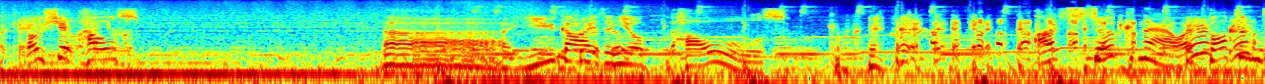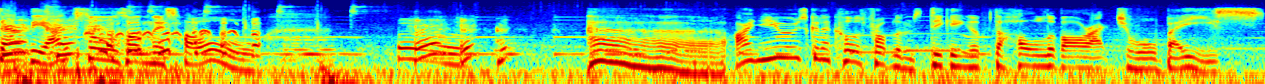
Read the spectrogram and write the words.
okay. Oh shit, you'll have to- holes! Uh, you guys and your holes. I'm stuck now. I've bottomed out the axles on this hole. I knew it was going to cause problems digging up the whole of our actual base.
